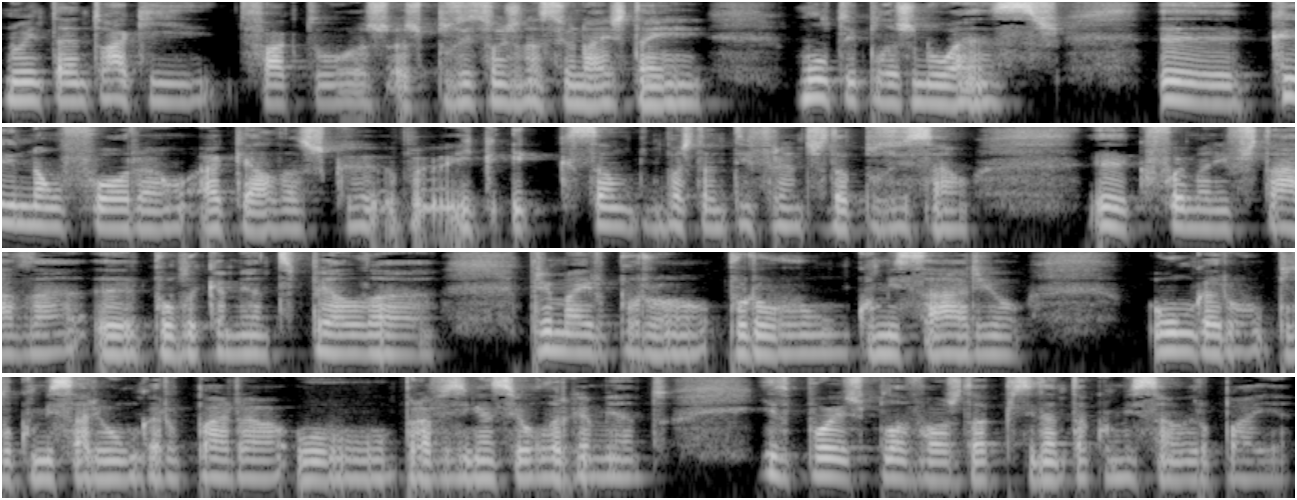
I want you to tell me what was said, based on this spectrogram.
No entanto, há aqui, de facto, as, as posições nacionais têm múltiplas nuances eh, que não foram aquelas que, e que, e que, são bastante diferentes da posição eh, que foi manifestada eh, publicamente pela, primeiro por, por um comissário húngaro, pelo comissário húngaro para, o, para a vizinhança e o alargamento, e depois pela voz da Presidente da Comissão Europeia.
